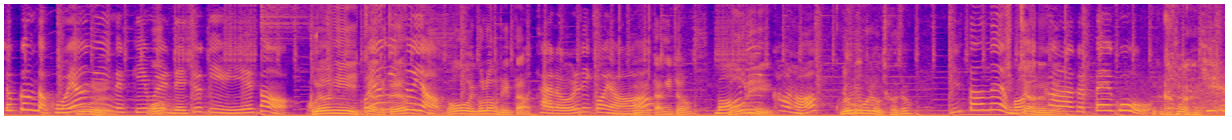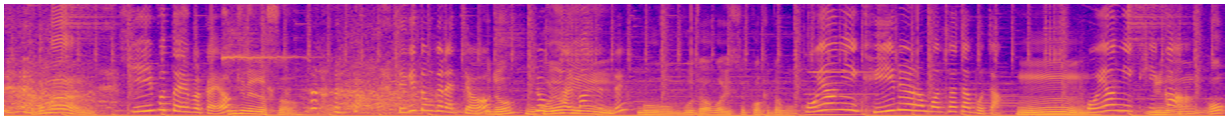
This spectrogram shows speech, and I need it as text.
조금 더 고양이 음. 느낌을 어? 내주기 위해서 고양이 있지 고양이 않을까요? 수염. 어, 이걸로 하면 되겠다. 잘 어울리고요. 고양이 딱이죠. 머리. 머리카락? 고양이 머리 어떡하죠? 일단은 쉽지 않은데? 머리카락을 빼고 잠깐만. 잠깐만. 귀부터 해볼까요? 심심해졌어. 되게 동그랗죠? 그죠? 뭐 좀 닮았는데? 뭐 모자가 있을 것 같기도 하고. 고양이 귀를 한번 찾아보자. 음. 고양이 귀가 얘는- 어?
